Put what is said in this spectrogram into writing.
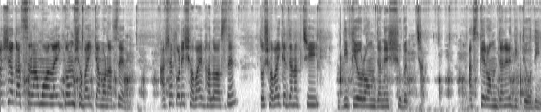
দর্শক, আসসালামু আলাইকুম। সবাই কেমন আছেন? আশা করি সবাই ভালো আছেন। তো সবাইকে জানাচ্ছি দ্বিতীয় রমজানের শুভেচ্ছা। আজকে রমজানের দ্বিতীয় দিন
